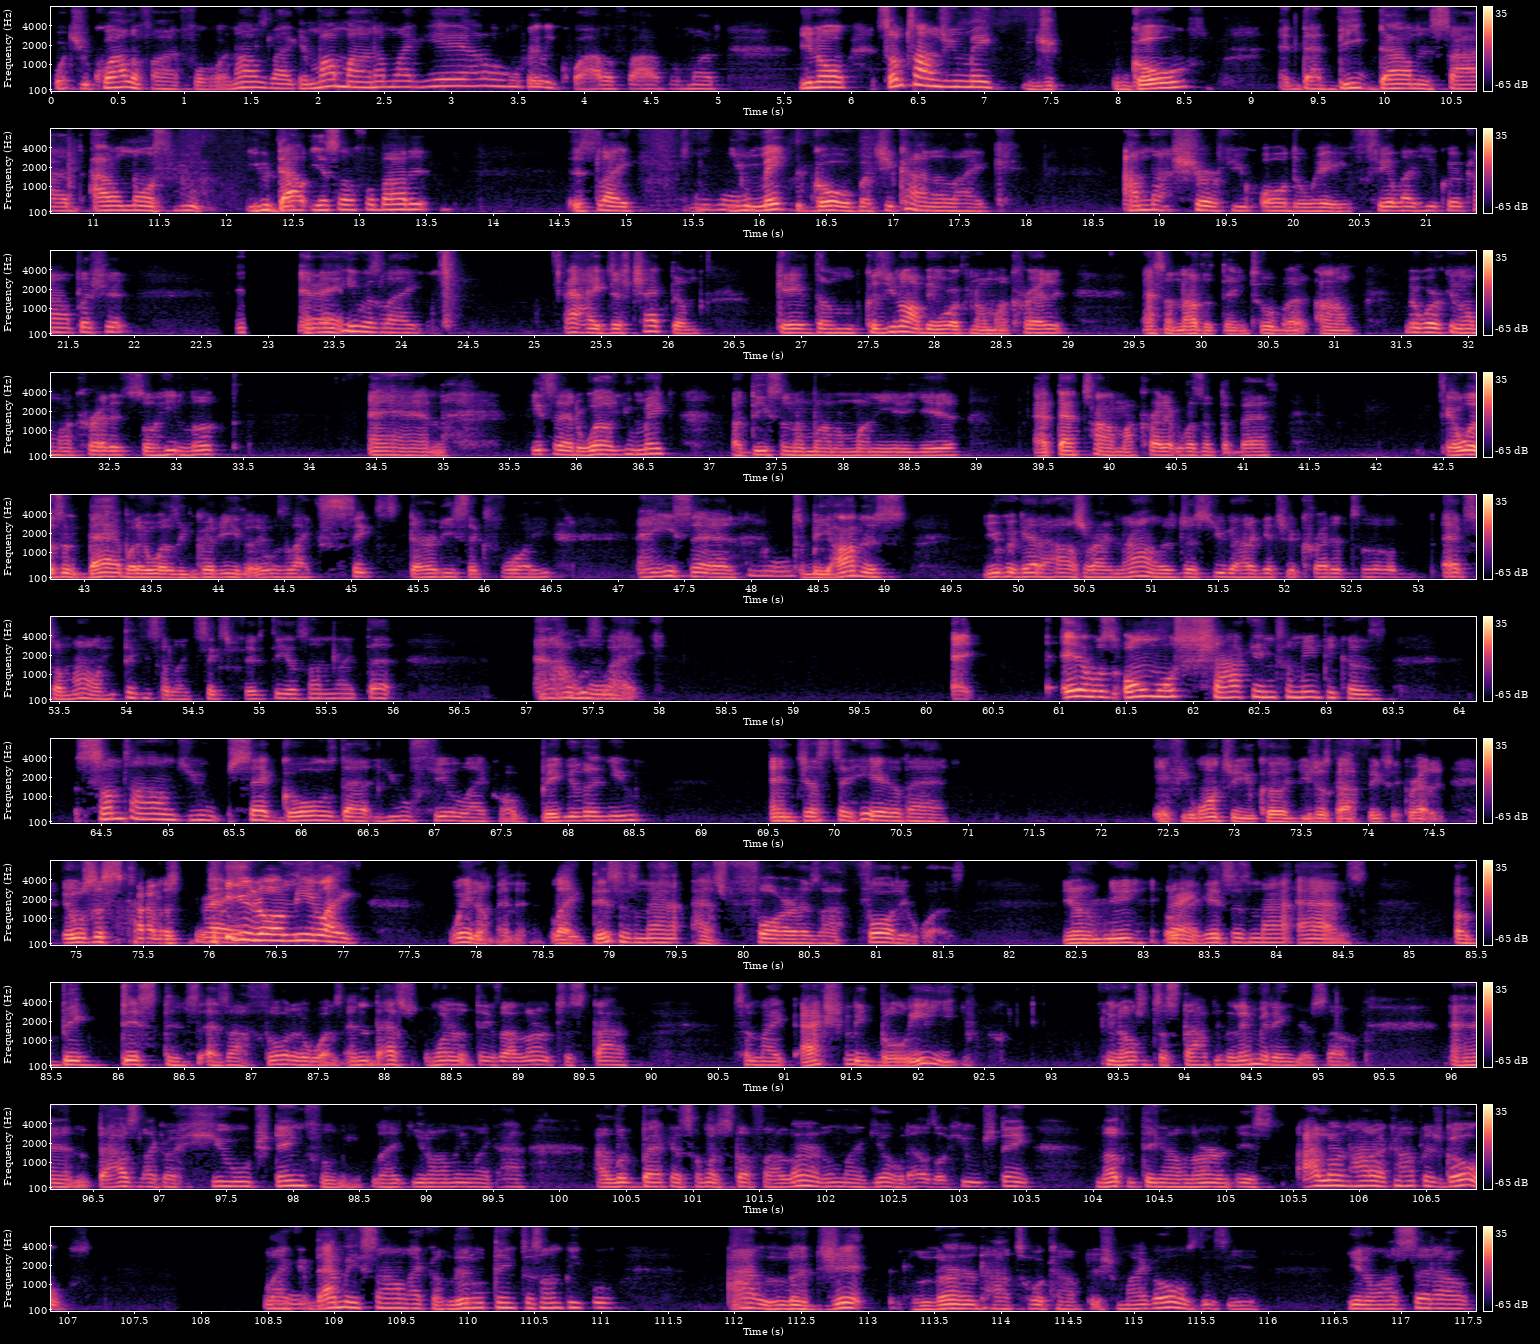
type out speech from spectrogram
what you qualify for and i was like in my mind i'm like yeah i don't really qualify for much you know sometimes you make j- goals and that deep down inside, I don't know if you you doubt yourself about it. It's like mm-hmm. you make the goal, but you kind of like, I'm not sure if you all the way feel like you could accomplish it. And, right. then he was like, I just checked them, gave them because you know I've been working on my credit. That's another thing too, but um, been working on my credit. So he looked, and he said, "Well, you make a decent amount of money a year." At that time, my credit wasn't the best. It wasn't bad, but it wasn't good either. It was like 630, 640. And he said, mm-hmm. to be honest, you could get a house right now. It's just you got to get your credit to X amount. He think he said like 650 or something like that. And I was mm-hmm. like, it, it was almost shocking to me because sometimes you set goals that you feel like are bigger than you and just to hear that if you want to, you could. You just gotta fix your credit. It was just kind of, right. you know what I mean? Like, wait a minute, like this is not as far as I thought it was. You know what I mean? Right. Like it's just not as a big distance as I thought it was, and that's one of the things I learned to stop, to like actually believe. You know, to stop limiting yourself and that's like a huge thing for me. Like, you know what I mean? Like I I look back at some of the stuff I learned, I'm like, yo, that was a huge thing. Another thing I learned is I learned how to accomplish goals. Like mm-hmm. that may sound like a little thing to some people. I legit learned how to accomplish my goals this year. You know, I set out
